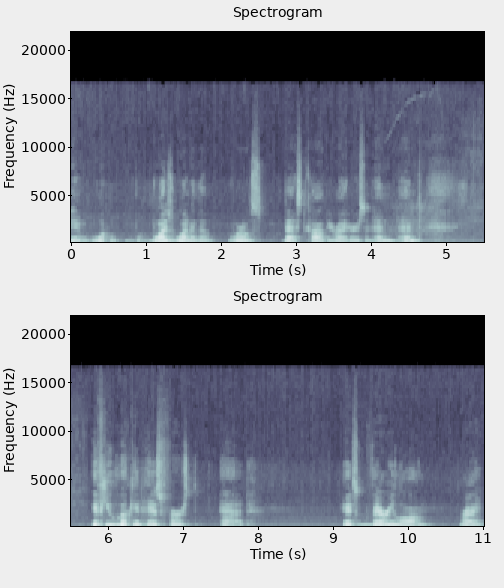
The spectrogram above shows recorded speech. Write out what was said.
you know was one of the world's best copywriters, and and, and if you look at his first ad, it's very long, right?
